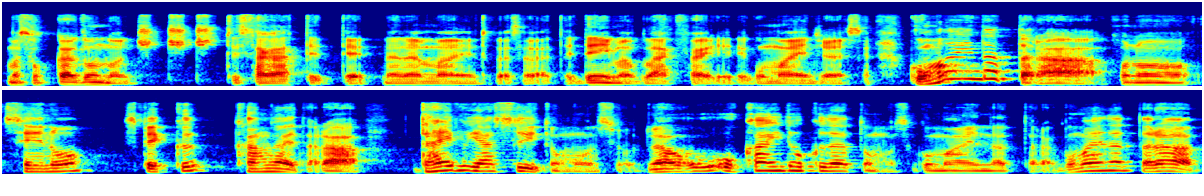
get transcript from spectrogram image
まあ、そこからどんどんチュッチュッチュって下がってって7万円とか下がってで今ブラックフライデーで5万円じゃないですか。5万円だったらこの性能スペック考えたらだいぶ安いと思うんですよお買い得だと思うんです5万円だったら5万円だったら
